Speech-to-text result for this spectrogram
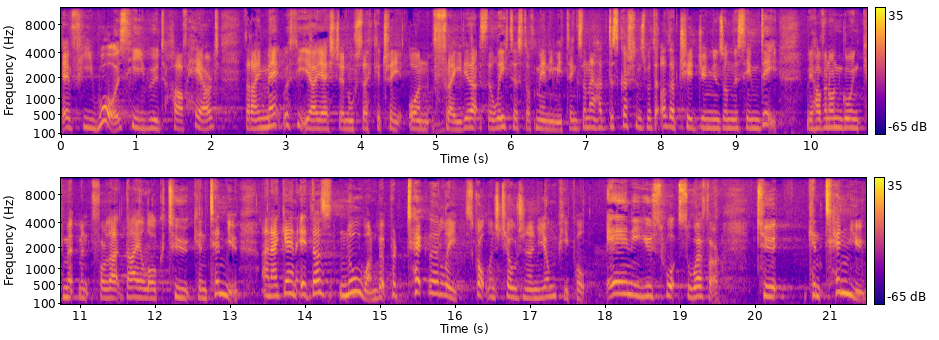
if he was, he would have heard that I met with the EIS General Secretary on Friday. That's the latest of many meetings, and I had discussions with the other trade unions on the same day. We have an ongoing commitment for that dialogue to continue. And again, it does no one, but particularly Scotland's children and young people, any use whatsoever to continue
